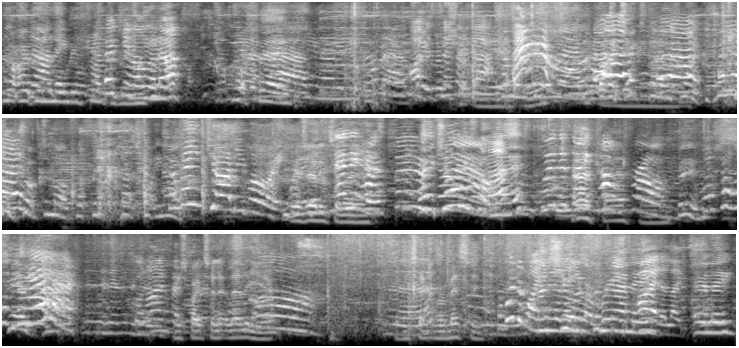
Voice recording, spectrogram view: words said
not opening them all in front of me. Taking long enough. Not fair. I just said that. I texted her last night because when I dropped him off, I said, that's not enough. Charlie boy. Where's Ellie Ellie today? has Hey. Charlie's not there. Where did they come from? Boobs. Yeah. You spoke to little Ellie yet? Oh. Have sent her a message? I wonder why you That's know you yours were from really tired at like Ellie.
